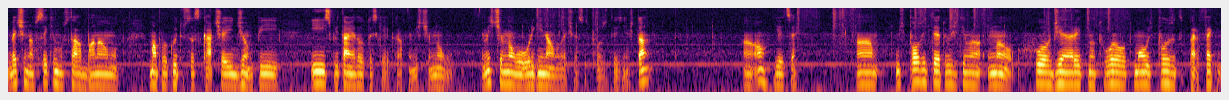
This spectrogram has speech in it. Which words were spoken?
Вече на всеки му става банално от мапове, които са скача и джъмпи и, изпитанията от Escape Не мисля, че е много не мисля, че е много оригинално вече да се използват тези неща. А, о, яйце. Използвайте, ето виждате, има, има хубав Generate Not World, мога да използвате перфектно.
